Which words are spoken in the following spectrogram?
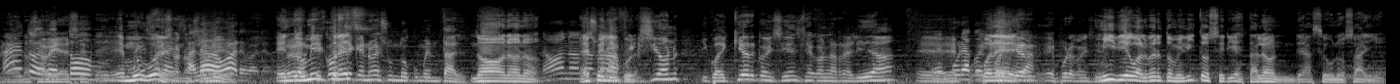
Mirá, ah, no esto es ese- todo. Es muy es bueno. Una ensalada bárbara. En Pero que 2003 conste que no es un documental. No, no, no. No, no, no, es no. Es una ficción y cualquier coincidencia con la realidad eh, Es pura coincidencia. cualquier- es pura coincidencia. Mi Diego Alberto Milito sería Estalón de hace unos años.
